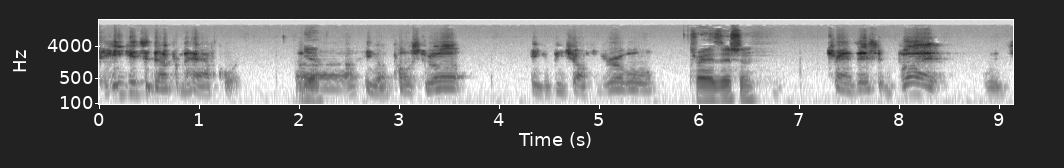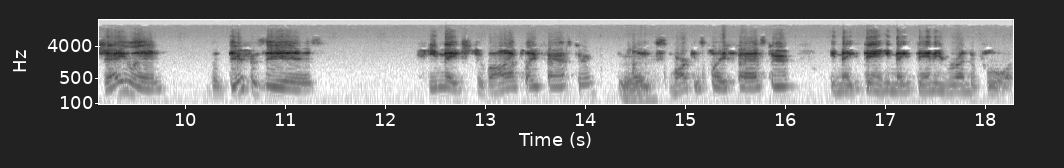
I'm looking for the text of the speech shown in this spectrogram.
he gets it done from the half court. Yeah. Uh, he gonna post you up. He can beat you off the dribble. Transition. Transition, but with Jalen, the difference is he makes Javon play faster. He mm. makes Marcus play faster. He makes Dan. He makes Danny run the floor.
